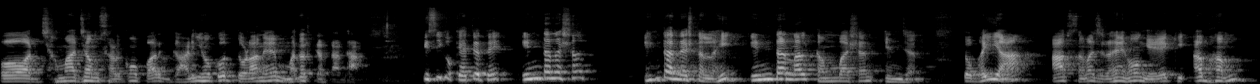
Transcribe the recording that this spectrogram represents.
और झमाझम सड़कों पर गाड़ियों को दौड़ाने में मदद करता था। इसी को कहते थे इंटरनेशनल इंटरनेशनल नहीं इंटरनल कंबशन इंजन तो भैया आप समझ रहे होंगे कि अब हम,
